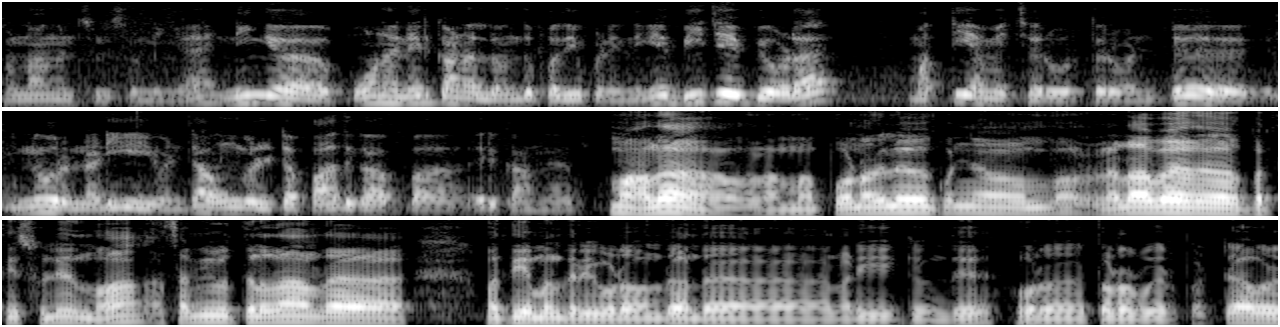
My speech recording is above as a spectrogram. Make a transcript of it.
சொன்னாங்கன்னு சொல்லி சொன்னீங்க. நீங்கள் போன நேர்காணலில் வந்து பதிவு பண்ணியிருந்தீங்க. பிஜேபியோட மத்திய அமைச்சர் ஒருத்தர் வந்துட்டு இன்னொரு நடிகை வந்துட்டு அவங்கள்ட்ட பாதுகாப்பா இருக்காங்க. ஆமாம் அதான். நம்ம போனதில் கொஞ்சம் நல்லாவே அதை பற்றி சொல்லியிருந்தோம். சமீபத்தில் தான் அந்த மத்திய மந்திரியோட வந்து அந்த நடிகைக்கு வந்து ஒரு தொடர்பு ஏற்பட்டு அவர்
